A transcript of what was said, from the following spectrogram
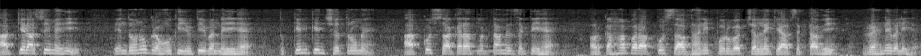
आपके राशि में ही इन दोनों ग्रहों की युति बन रही है तो किन किन क्षेत्रों में आपको सकारात्मकता मिल सकती है और कहाँ पर आपको सावधानी पूर्वक चलने की आवश्यकता भी रहने वाली है?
